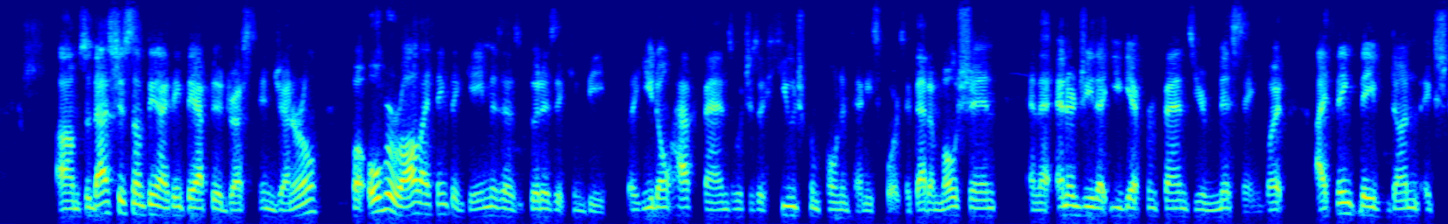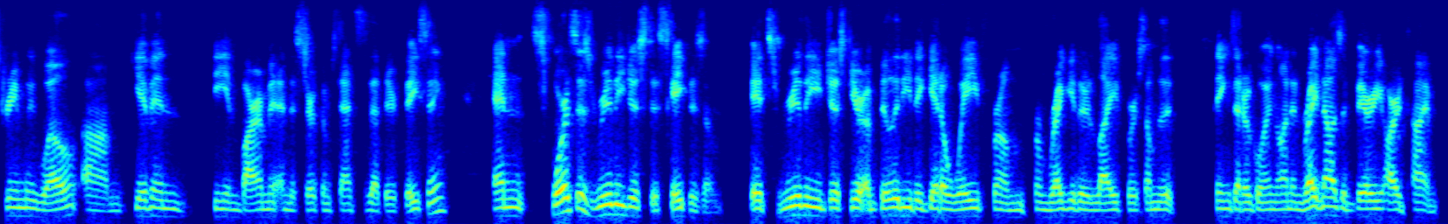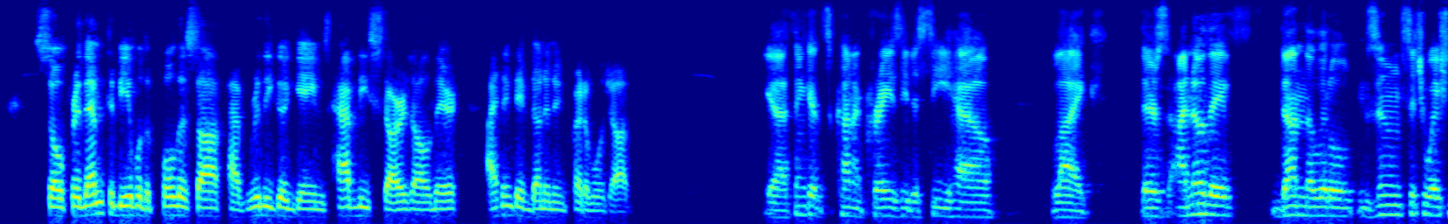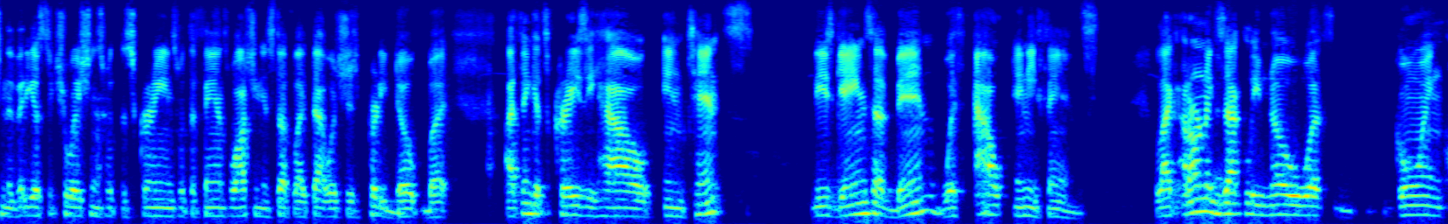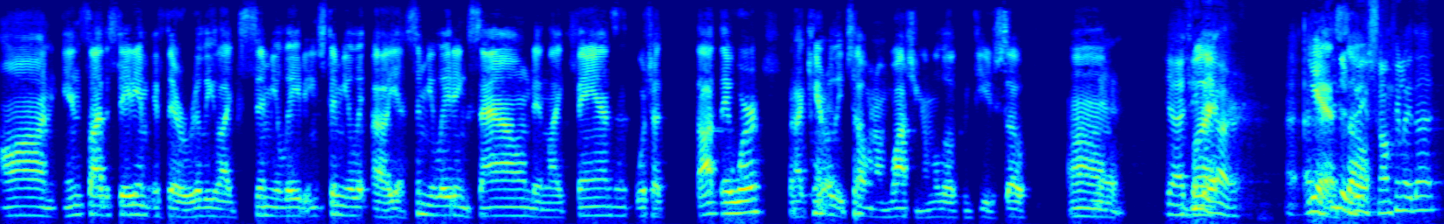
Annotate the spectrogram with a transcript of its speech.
Um, so that's just something I think they have to address in general. But overall, I think the game is as good as it can be. Like you don't have fans, which is a huge component to any sports. Like that emotion and that energy that you get from fans, you're missing. But I think they've done extremely well um, given the environment and the circumstances that they're facing. And sports is really just escapism. It's really just your ability to get away from from regular life or some of the things that are going on. And right now is a very hard time. So for them to be able to pull this off, have really good games, have these stars all there, I think they've done an incredible job. Yeah, I think it's kind of crazy to see how, like, there's. I know they've done the little Zoom situation, the video situations with the screens, with the fans watching and stuff like that, which is pretty dope. But I think it's crazy how intense these games have been without any fans. Like I don't exactly know what's going on inside the stadium if they're really like simulating stimulate uh yeah simulating sound and like fans which I thought they were but I can't really tell when I'm watching. I'm a little confused. So um yeah. I think but, they are. I, I yeah think they're so, doing something like that.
